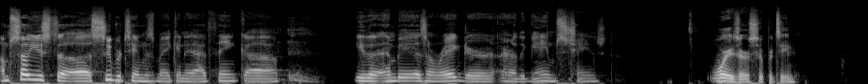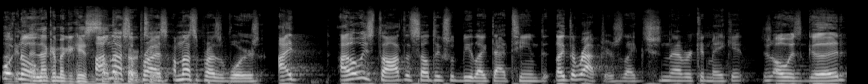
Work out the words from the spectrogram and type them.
I'm so used to uh, super teams making it. I think uh, either NBA isn't rigged or, or the game's changed. Warriors are a super team. Well, no, and that can make a case. The I'm not Celtics are, too. surprised. I'm not surprised with Warriors. I I always thought the Celtics would be like that team, like the Raptors, like just never could make it. Just always good.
